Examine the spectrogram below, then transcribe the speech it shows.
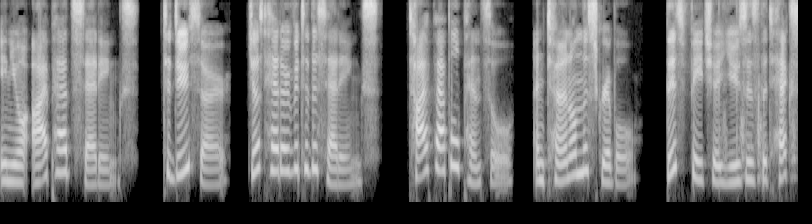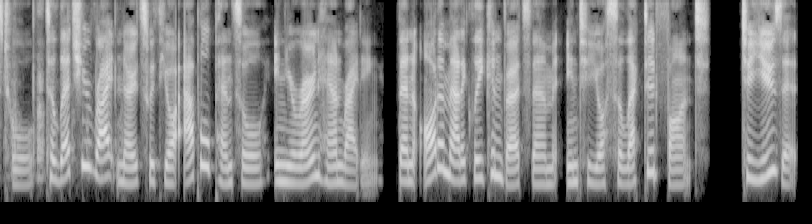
in your iPad settings. To do so, just head over to the settings, type Apple Pencil, and turn on the scribble. This feature uses the text tool to let you write notes with your Apple Pencil in your own handwriting, then automatically converts them into your selected font. To use it,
